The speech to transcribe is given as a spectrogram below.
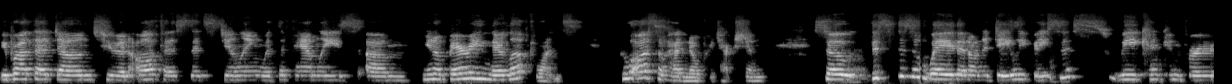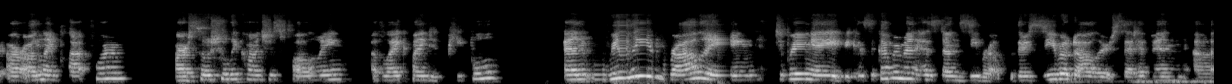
We brought that down to an office that's dealing with the families, um, you know, burying their loved ones who also had no protection. So, this is a way that on a daily basis, we can convert our online platform our socially conscious following of like minded people and really rallying to bring aid because the government has done zero. There's zero dollars that have been uh,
